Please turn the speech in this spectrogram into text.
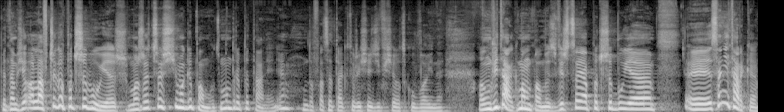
pytam się, Olaf, czego potrzebujesz? Może coś ci mogę pomóc? Mądre pytanie, nie? Do faceta, który siedzi w środku wojny. On mówi, tak, mam pomysł. Wiesz co, ja potrzebuję yy, sanitarkę.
